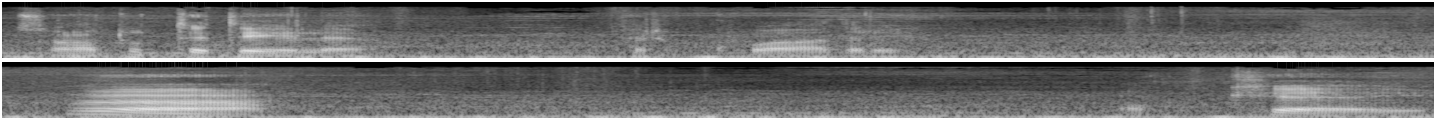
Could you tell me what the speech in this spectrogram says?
sono tutte tele per quadri. Ah. Ok.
